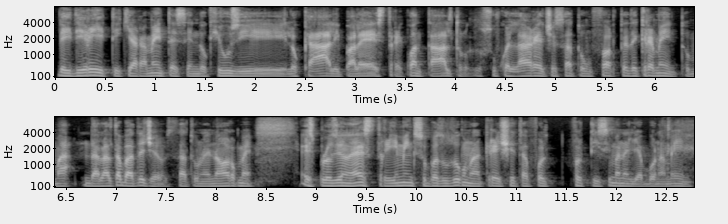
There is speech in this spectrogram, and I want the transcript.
dei diritti, chiaramente essendo chiusi locali, palestre e quant'altro, su quell'area c'è stato un forte decremento, ma dall'altra parte c'è stata un'enorme esplosione del streaming, soprattutto con una crescita fortissima negli abbonamenti.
